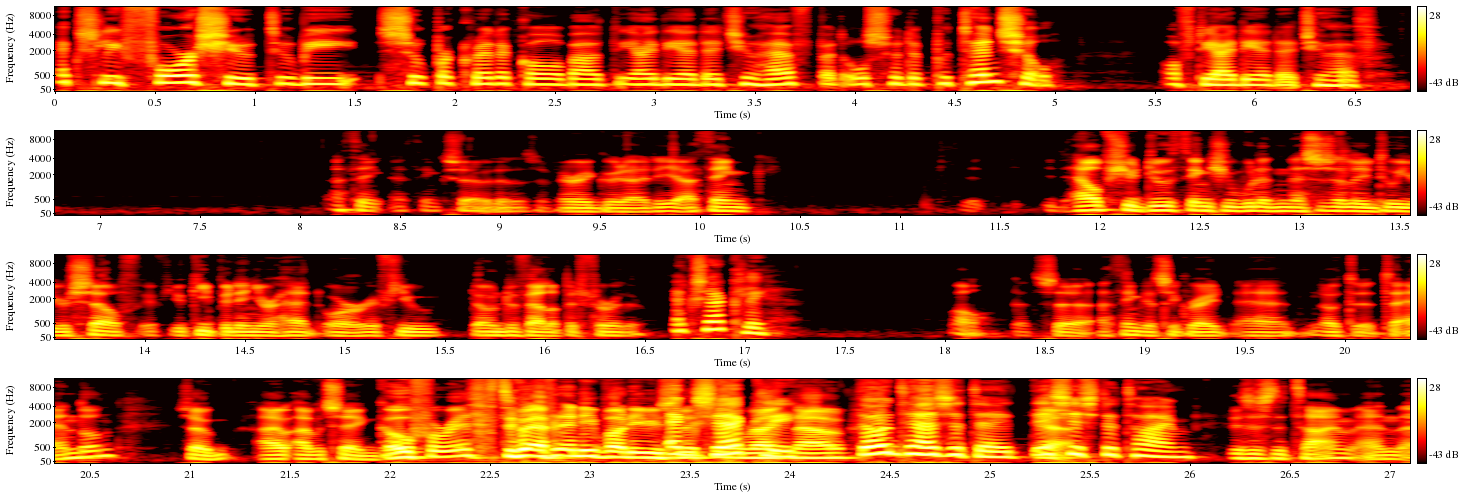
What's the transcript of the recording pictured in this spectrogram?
actually force you to be super critical about the idea that you have, but also the potential of the idea that you have. I think I think so. That is a very good idea. I think it helps you do things you wouldn't necessarily do yourself if you keep it in your head or if you don't develop it further. Exactly. well, that's uh, I think that's a great uh, note to, to end on. So I, I would say go for it. to have anybody who's listening right now, Don't hesitate. This Yeah. is the time. this is the time. And uh,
